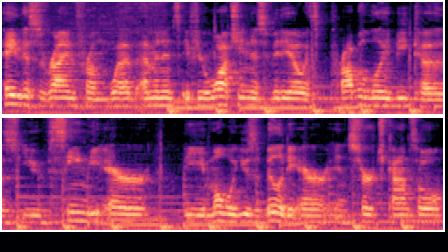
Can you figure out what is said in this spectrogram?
Hey, this is Ryan from Web Eminence. If you're watching this video, it's probably because you've seen the error, the mobile usability error in Search Console.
